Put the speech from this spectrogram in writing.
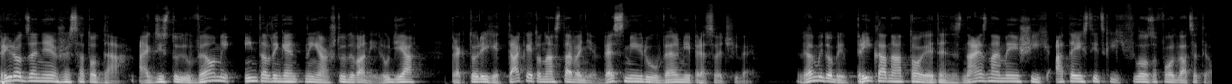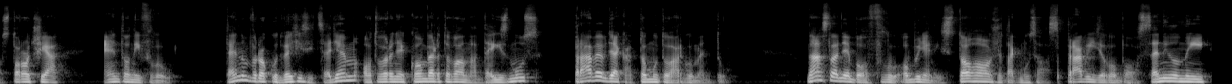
Prirodzene, že sa to dá a existujú veľmi inteligentní a študovaní ľudia, pre ktorých je takéto nastavenie vesmíru veľmi presvedčivé. Veľmi dobrý príklad na to je jeden z najznámejších ateistických filozofov 20. storočia, Anthony Flew. Ten v roku 2007 otvorene konvertoval na deizmus práve vďaka tomuto argumentu. Následne bol Flew obvinený z toho, že tak musel spraviť, lebo bol senilný,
